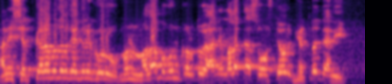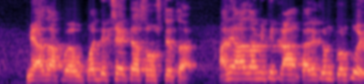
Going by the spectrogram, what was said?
आणि शेतकऱ्याबद्दल काहीतरी करू म्हणून मला बघून करतोय आणि मला त्या संस्थेवर घेतलं त्यांनी. मी आज आप- उपाध्यक्ष आहे त्या संस्थेचा. आणि आज आम्ही ते का कार्यक्रम करतोय.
